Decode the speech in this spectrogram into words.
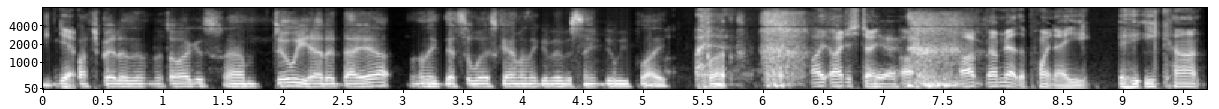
Yep. much better than the Tigers. Um, Doueihi had a day out. I think that's the worst game I think I've ever seen Doueihi play. But I, I just don't. Yeah. I, I'm, I'm at the point now. You, he he can't.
